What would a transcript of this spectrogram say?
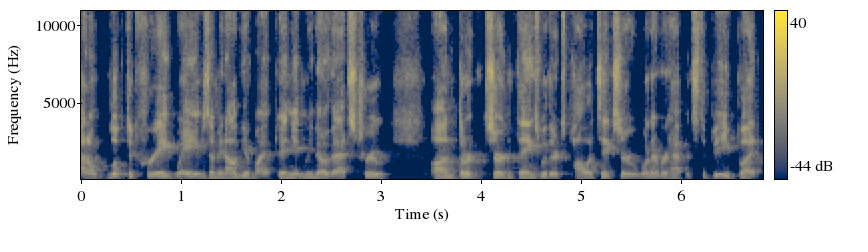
I don't look to create waves. I mean, I'll give my opinion. We know that's true on th- certain things, whether it's politics or whatever happens to be. But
